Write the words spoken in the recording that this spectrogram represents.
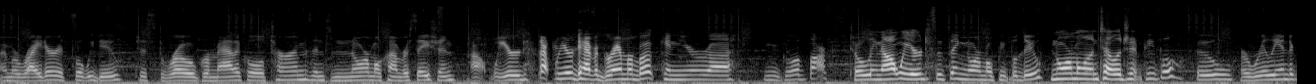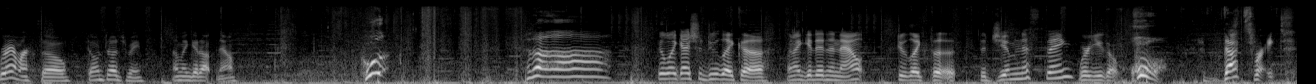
I'm a writer, it's what we do. Just throw grammatical terms into normal conversation. Not weird. Not weird to have a grammar book in your, uh, in your glove box. Totally not weird. It's a thing normal people do. Normal, intelligent people who are really into grammar. So don't judge me. I'm gonna get up now. Feel like I should do like a, when I get in and out, do like the, the gymnast thing where you go, oh, that's right.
